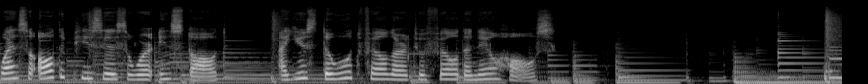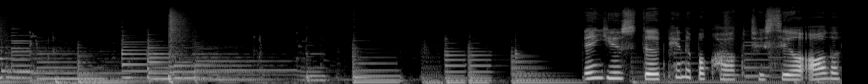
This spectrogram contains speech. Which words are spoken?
Once all the pieces were installed, I used the wood filler to fill the nail holes. Use the paintable caulk to seal all of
